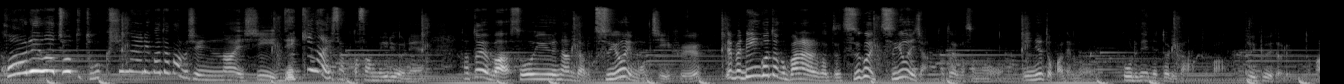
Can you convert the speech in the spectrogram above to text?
これはちょっと特殊なやり方かもしれないし、できない作家さんもいるよね。例えば、そういう、なんだろう、強いモチーフ。例えば、リンゴとかバナナとかってすごい強いじゃん。例えば、その、犬とかでも、ゴールデンレトリバーとか、トイプードルとか。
